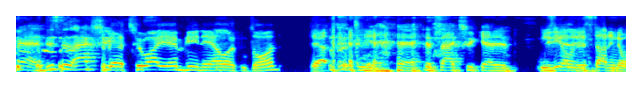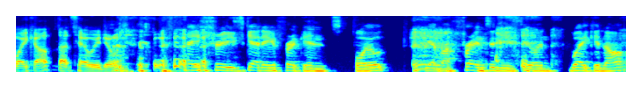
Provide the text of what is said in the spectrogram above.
man. This is it's actually about 2 a.m. here now, local time. yeah. yeah, it's actually getting New Zealand is starting to wake up. That's how we do it. pastry's getting freaking spoiled. Yeah, my friends in New Zealand waking up.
